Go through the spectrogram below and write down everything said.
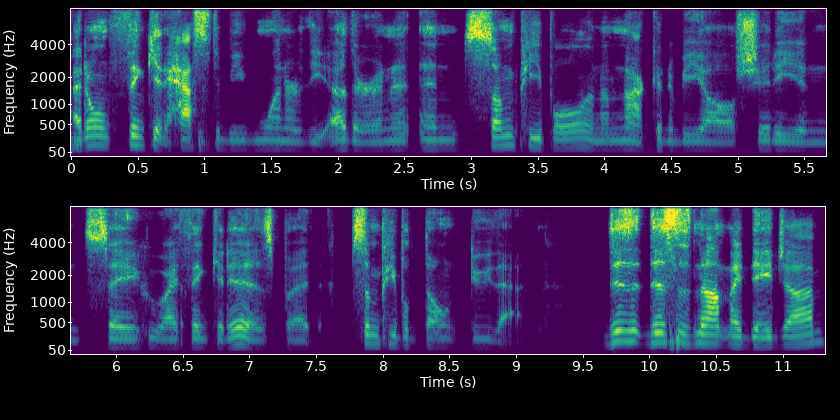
I don't think it has to be one or the other. And and some people, and I'm not going to be all shitty and say who I think it is, but some people don't do that. This is this is not my day job.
